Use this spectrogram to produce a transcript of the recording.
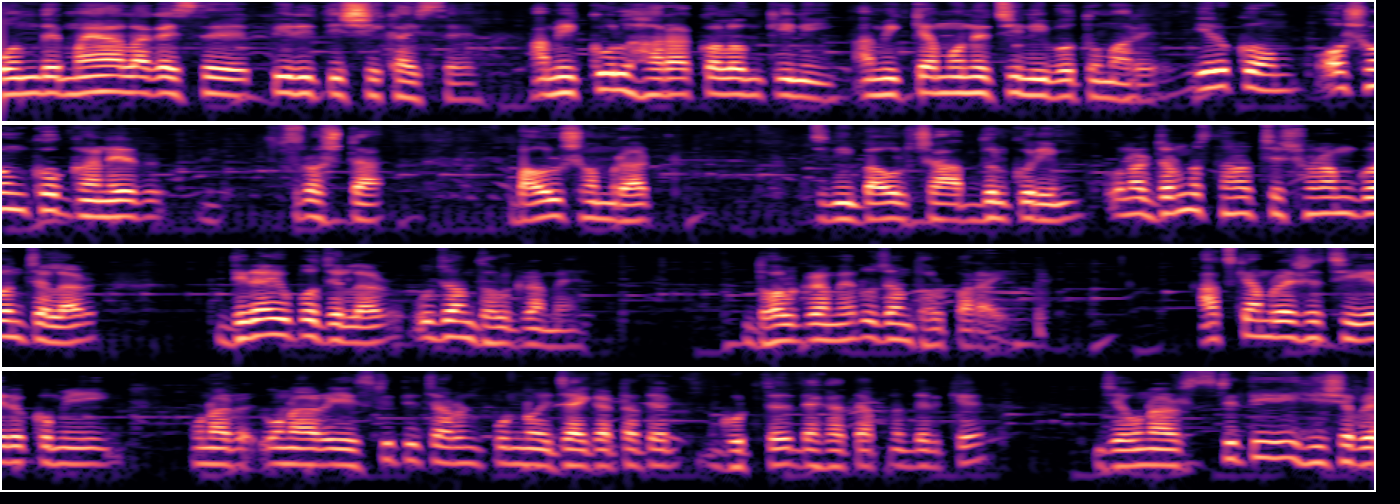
বন্দে মায়া লাগাইছে, পিরিতি শিখাইছে। আমি কুলহারা কলঙ্কিনী, আমি কেমনে চিনিব তোমারে? এরকম অসংখ্য গানের স্রষ্টা, বাউল সম্রাট, যিনি বাউল শাহ আব্দুল করিম। ওনার জন্মস্থান হচ্ছে সুনামগঞ্জ জেলার দিরাই উপজেলার উজানধল গ্রামে ধল গ্রামের উজানধল পাড়ায় আজকে আমরা এসেছি এরকমই ওনার ওনার এই স্মৃতিচারণপূর্ণ এই জায়গাটাতে ঘুরতে, দেখাতে আপনাদেরকে যে ওনার স্মৃতি হিসেবে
